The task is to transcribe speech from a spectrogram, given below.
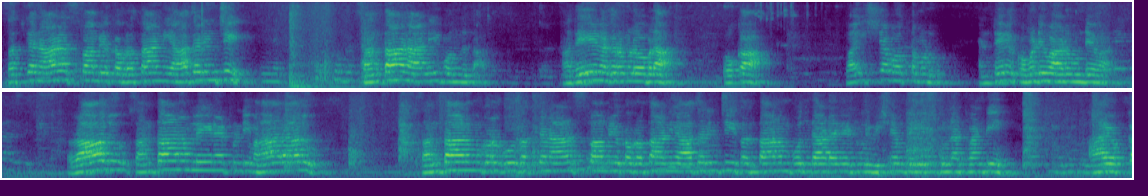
సత్యనారాయణ స్వామి యొక్క వ్రతాన్ని ఆచరించి సంతానాన్ని పొందుతారు. అదే నగరం లోపల ఒక వైశ్యవోత్తముడు అంటే కొమడివాడు ఉండేవాడు. రాజు సంతానం లేనటువంటి మహారాజు సంతానం కొరకు సత్యనారాయణ స్వామి యొక్క వ్రతాన్ని ఆచరించి సంతానం పొందాడనేటువంటి విషయం తెలుసుకున్నటువంటి ఆ యొక్క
